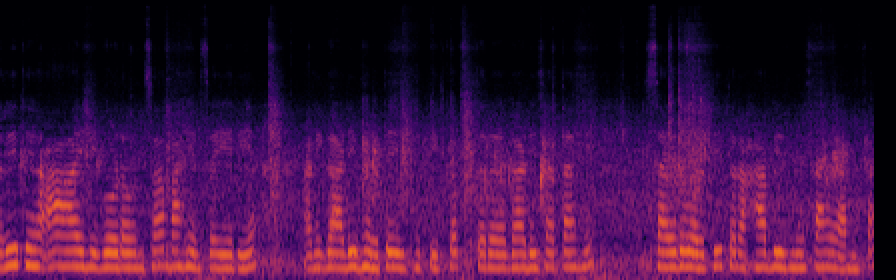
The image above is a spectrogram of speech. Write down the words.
तर इथे हा आहे गोडाऊनचा बाहेरचा एरिया आणि गाडी भरते इथे पिकअप तर गाडी जात आहे साईडवरती तर हा बिझनेस आहे आमचा.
